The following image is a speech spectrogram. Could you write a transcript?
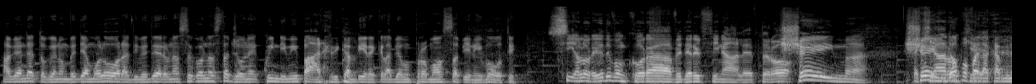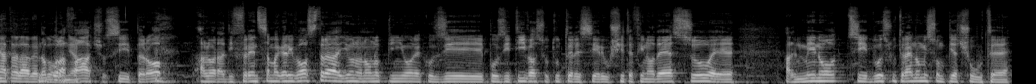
Abbiamo detto che non vediamo l'ora di vedere una seconda stagione, quindi mi pare di capire che l'abbiamo promossa a pieni voti. Sì, allora io devo ancora vedere il finale, però... Shame! Shame, dopo che- fai la camminata della Dopo vergogna. la faccio, sì, però allora a differenza magari vostra, io non ho un'opinione così positiva su tutte le serie uscite fino adesso e almeno sì, due su tre non mi sono piaciute.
